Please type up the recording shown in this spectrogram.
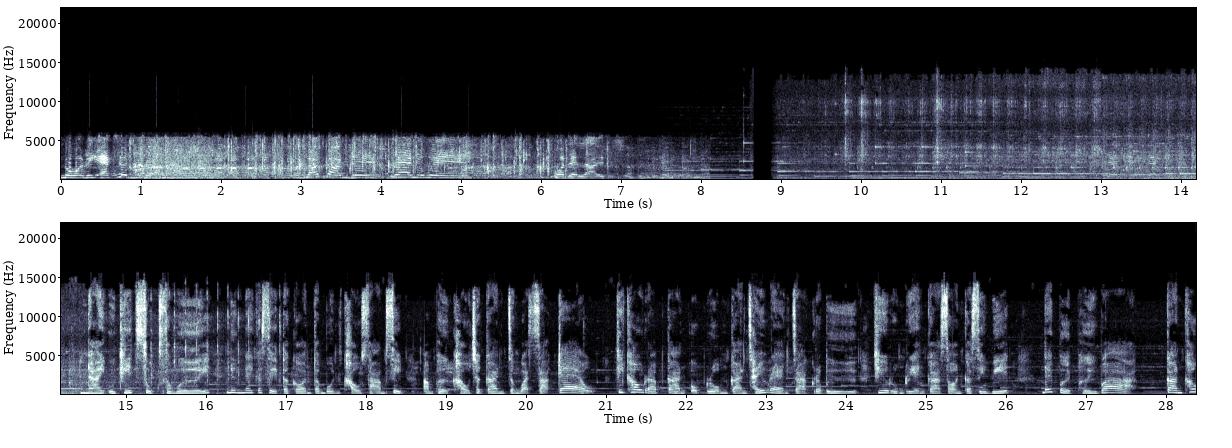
no reaction. but last time they ran away for their life. นายอุทิศสุขเสวยหนึ่งในเกษตรกรตำบลเขา 30 อำเภอเขาชะกันจังหวัดสระแก้ว ที่เข้ารับการอบรมการใช้แรงจากกระบือ ที่โรงเรียนกาสอนกสิวิทย์ได้เปิดเผยว่า การเข้า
